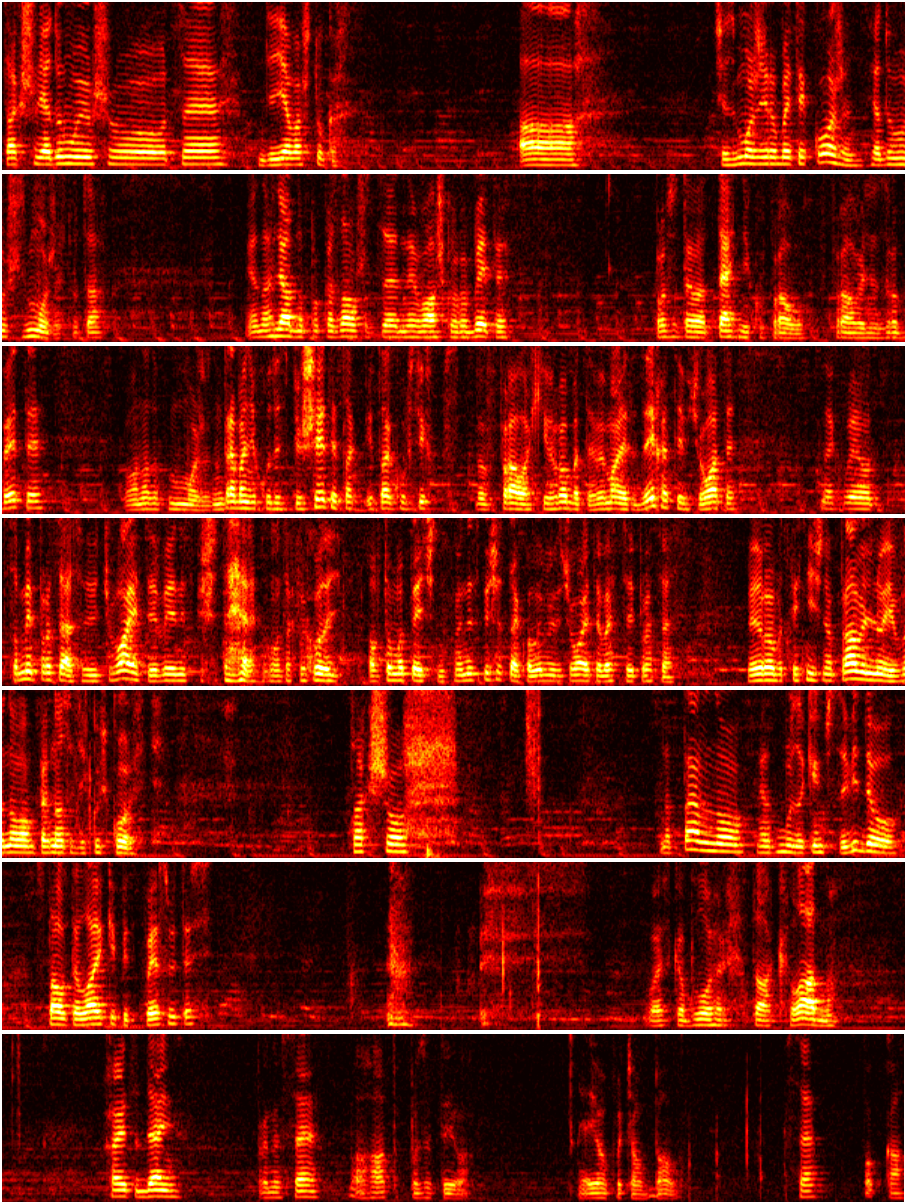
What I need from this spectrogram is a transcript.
Так що я думаю, що це дієва штука. А чи зможе робити кожен? Я думаю, що зможе. Тут я наглядно показав, що це не важко робити. Просто треба техніку праву, правильно зробити. Вона допоможе. Не треба нікуди спішити, так і так у всіх вправах, які робите, ви маєте дихати, відчувати. Ну, Як ви от, самий процес ви відчуваєте, ви не спішите. Воно так виходить автоматично. Ви не спішите, коли ви відчуваєте весь цей процес. Ви робите технічно правильно і воно вам приносить якусь користь. Так що, напевно, я буду закінчити відео. Ставте лайки, підписуйтесь. Васька блогер. Так, ладно. Хай цей день принесе багато позитива. Я його почав вдало. Все, пока.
